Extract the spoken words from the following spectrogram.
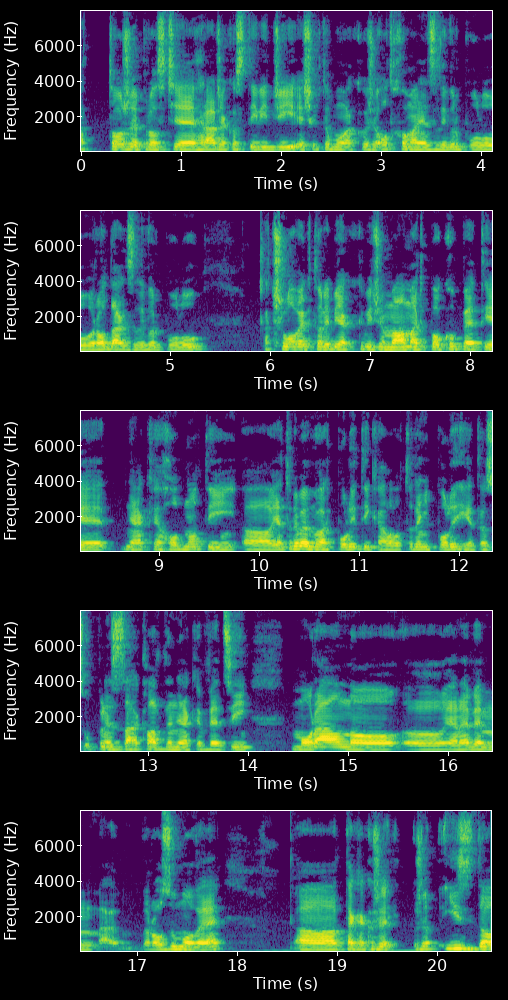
a to, že proste hráč ako Stevie G, ešte k tomu akože odchovanec z Liverpoolu, rodák z Liverpoolu a človek, ktorý by ako keby, že mal mať pokope tie nejaké hodnoty, uh, ja to nebudem povedať politika, lebo to není politika, to sú úplne základné nejaké veci, morálno, uh, ja neviem, rozumové, uh, tak akože že ísť do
